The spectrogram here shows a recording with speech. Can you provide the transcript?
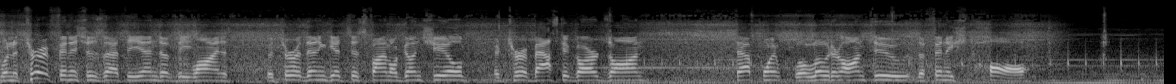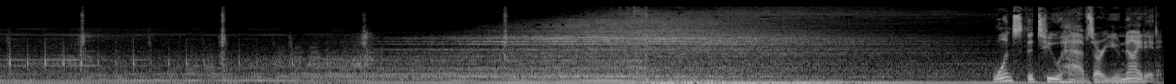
When the turret finishes at the end of the line, the turret then gets its final gun shield, the turret basket guards on. At that point, we'll load it onto the finished hull. Once the two halves are united,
